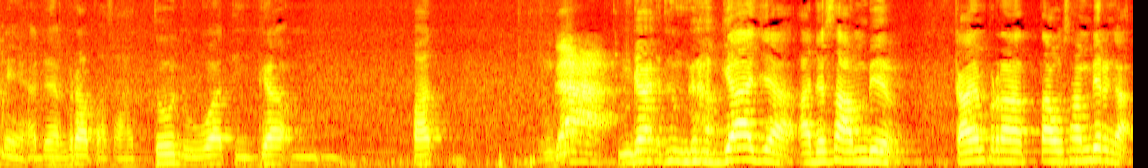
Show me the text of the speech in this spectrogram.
nih, ada berapa? Satu, dua, tiga, empat, Enggak. Enggak, itu enggak. tiga aja. Ada sambir. Kalian pernah tahu sambir nggak?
